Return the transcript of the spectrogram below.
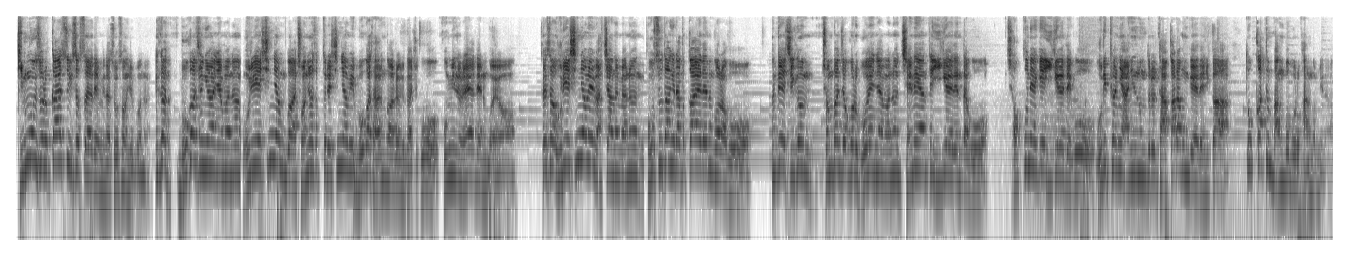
김문수를 깔 수 있었어야 됩니다. 조선일보는. 그러니까 뭐가 중요하냐면은 우리의 신념과 저 녀석들의 신념이 뭐가 다른가를 가지고 고민을 해야 되는 거예요. 그래서 우리의 신념에 맞지 않으면은 보수당이라도 까야 되는 거라고. 근데 지금 전반적으로 뭐 했냐면은 쟤네한테 이겨야 된다고. 적군에게 이겨야 되고 우리 편이 아닌 놈들을 다 깔아뭉개야 되니까 똑같은 방법으로 가는 겁니다.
